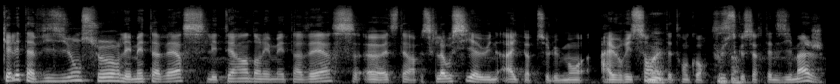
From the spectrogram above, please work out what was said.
Quelle est ta vision sur les métaverses, les terrains dans les métaverses, euh, etc. Parce que là aussi, il y a eu une hype absolument ahurissante, peut-être encore plus que certaines images,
